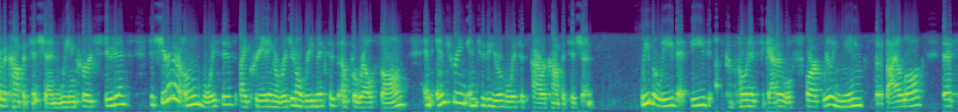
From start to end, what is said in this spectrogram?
For the competition, we encourage students to share their own voices by creating original remixes of Pharrell's song and entering into the Your Voice is Power competition. We believe that these components together will spark really meaningful dialogue that's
